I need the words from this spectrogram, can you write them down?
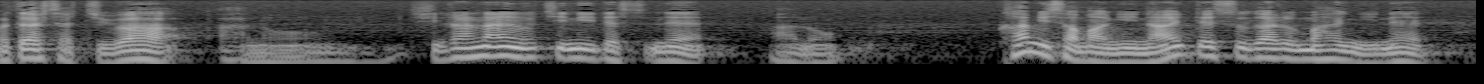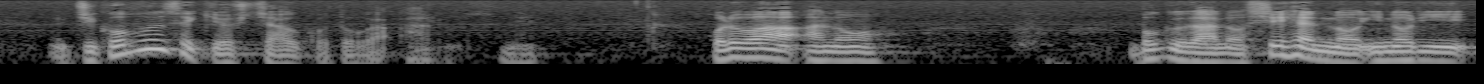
私たちはあの知らないうちにですねあの神様に泣いてすがる前にね自己分析をしちゃうことがあるんですね。これはあの僕があの詩篇の祈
